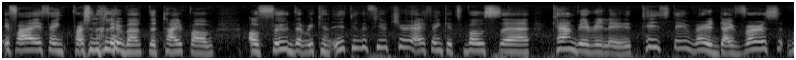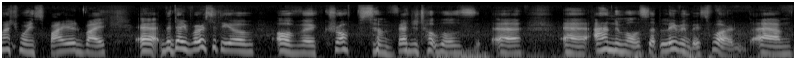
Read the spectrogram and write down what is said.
if I think personally about the type of, of food that we can eat in the future, I think it's both uh, can be really tasty, very diverse, much more inspired by uh, the diversity of, of uh, crops and vegetables, uh, uh, animals that live in this world. Um,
